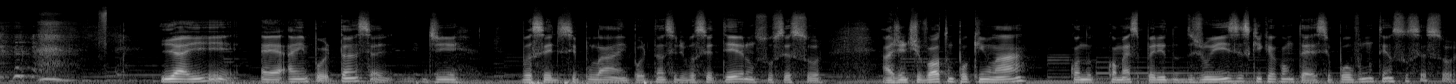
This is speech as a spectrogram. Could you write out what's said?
e aí, é, a importância de você discipular, a importância de você ter um sucessor. A gente volta um pouquinho lá, quando começa o período dos juízes, o que, que acontece? O povo não tem um sucessor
